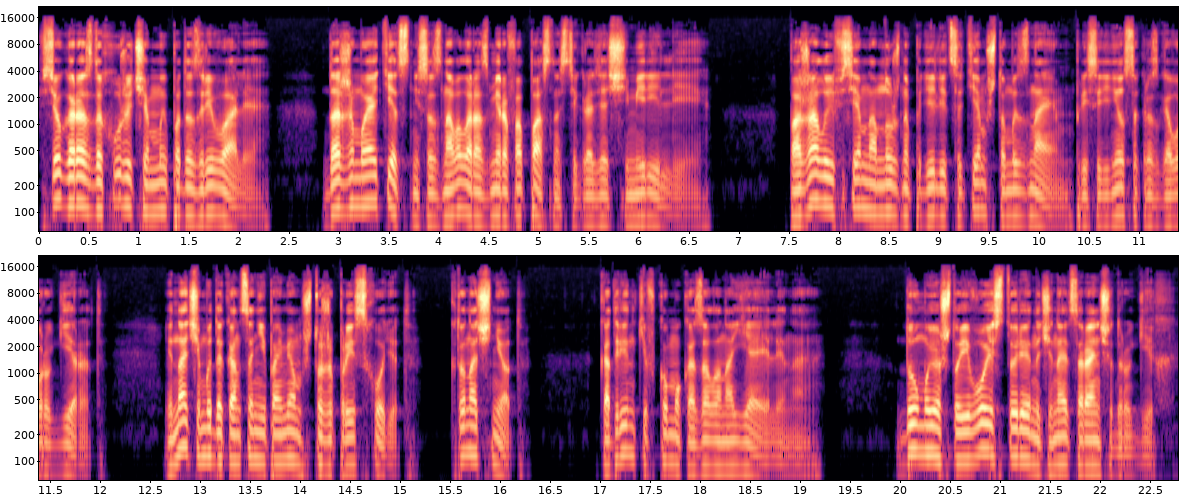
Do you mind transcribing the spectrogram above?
«Все гораздо хуже, чем мы подозревали. Даже мой отец не сознавал размеров опасности, грозящей Мериллии. Пожалуй, всем нам нужно поделиться тем, что мы знаем», присоединился к разговору Герат. «Иначе мы до конца не поймем, что же происходит. Кто начнет?» Катрин кивком указала на Яйлина. Думаю, что его история начинается раньше других.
